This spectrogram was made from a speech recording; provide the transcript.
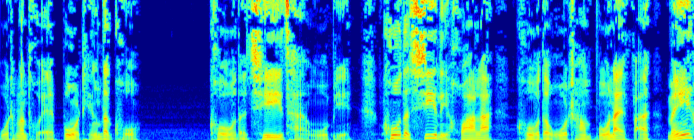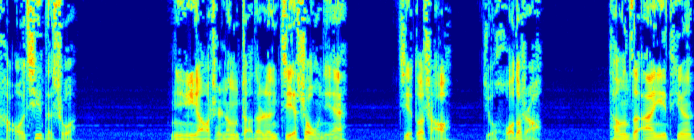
无常的腿不停的哭。哭得凄惨无比，哭得稀里哗啦，哭得无常不耐烦，没好气的说：“你要是能找到人借寿年，借多少就活多少。”滕子安一听，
